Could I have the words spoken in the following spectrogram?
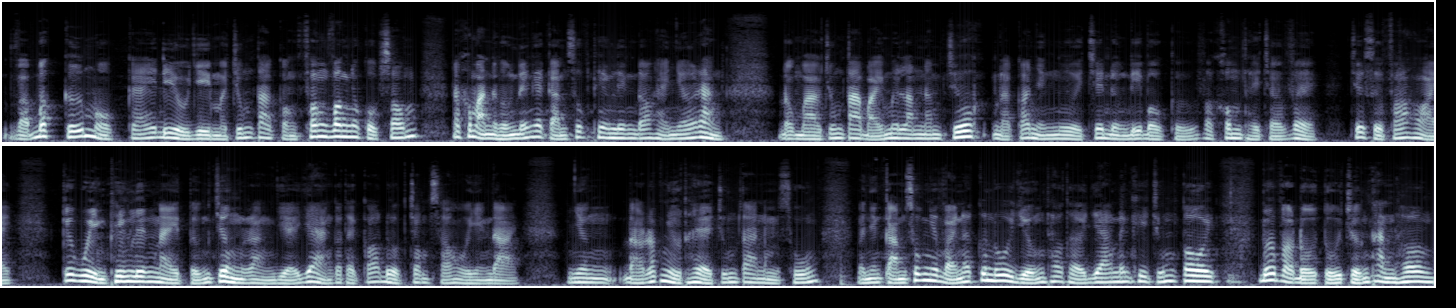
và bất cứ một cái điều gì mà chúng ta còn phân vân trong cuộc sống, nó không ảnh hưởng đến cái cảm xúc thiêng liêng đó. Hãy nhớ rằng, đồng bào chúng ta 75 năm trước đã có những người trên đường đi bầu cử và không thể trở về trước sự phá hoại. Cái quyền thiêng liêng này tưởng chừng rằng dễ dàng có thể có được trong xã hội hiện đại, nhưng đã rất nhiều thế hệ chúng ta nằm xuống và những cảm xúc như vậy nó cứ nuôi dưỡng theo thời gian đến khi chúng tôi bước vào độ tuổi trưởng thành hơn,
